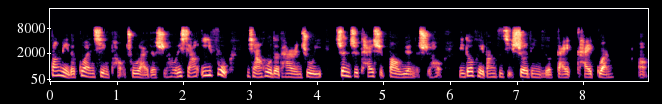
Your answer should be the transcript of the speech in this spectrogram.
当你的惯性跑出来的时候，你想要依附，你想要获得他人注意，甚至开始抱怨的时候，你都可以帮自己设定一个该开关啊，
